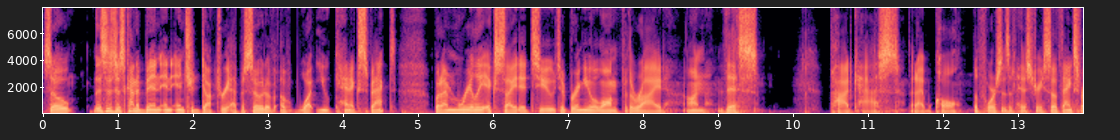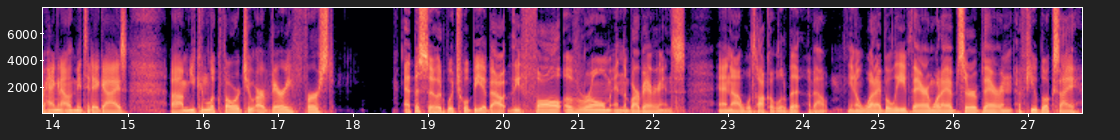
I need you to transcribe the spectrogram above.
So, this has just kind of been an introductory episode of, of what you can expect, but I'm really excited to, to bring you along for the ride on this podcast that I will call The Forces of History. So, thanks for hanging out with me today, guys. Um, you can look forward to our very first episode, which will be about the fall of Rome and the barbarians and uh, we'll talk a little bit about you know what I believe there and what I observed there, and a few books I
